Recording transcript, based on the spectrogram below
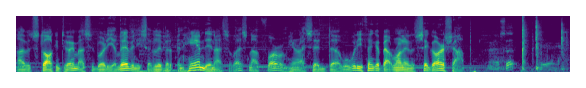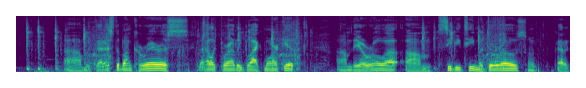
I was talking to him. I said, "Where do you live?" And he said, "I live up in Hampden." I said, well, "That's not far from here." I said, uh, "Well, what do you think about running a cigar shop?" That's it. Um, we've got Esteban Carreras, Alec Bradley Black Market, um, the Aroa um, CBT Maduros. Got a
